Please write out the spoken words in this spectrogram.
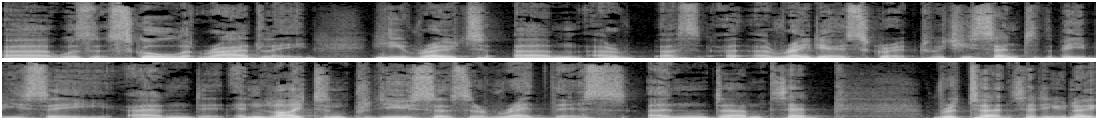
uh, was at school at Radley, he wrote um, a, a, a radio script which he sent to the BBC, and enlightened producers sort of read this and um, said, return, said, you know,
